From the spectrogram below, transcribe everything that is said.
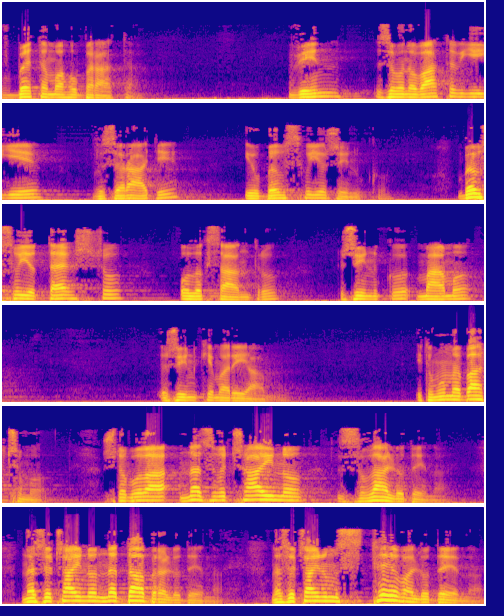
вбити мого брата, він звинуватив її в зраді і вбив свою жінку, вбив свою тещу Олександру, жінку, маму жінки Маріам. І тому ми бачимо, що була надзвичайно зла людина, надзвичайно недобра людина, надзвичайно мстива людина.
